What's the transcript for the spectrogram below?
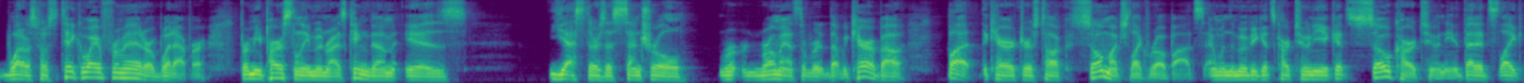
what i was supposed to take away from it or whatever. For me personally moonrise kingdom is yes there's a central r- romance that, that we care about but the characters talk so much like robots and when the movie gets cartoony it gets so cartoony that it's like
